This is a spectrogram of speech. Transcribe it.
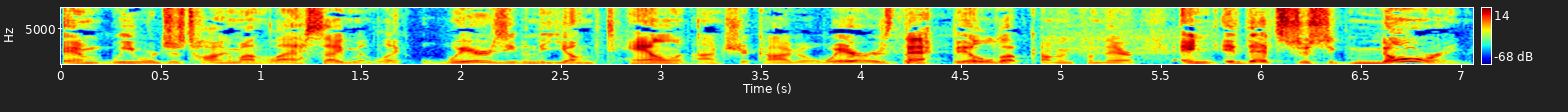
and we were just talking about in the last segment, like where's even the young talent on Chicago? Where is the buildup coming from there? And that's just ignoring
